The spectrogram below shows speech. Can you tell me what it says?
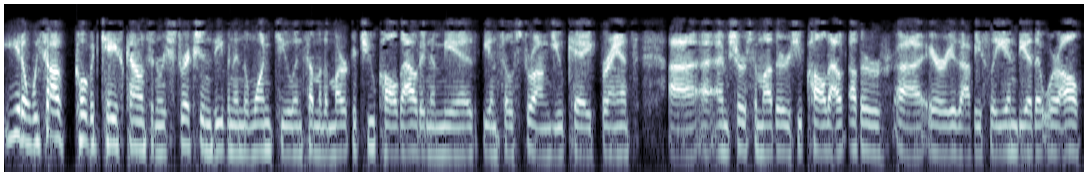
You know, we saw COVID case counts and restrictions even in the 1Q in some of the markets you called out in EMEA as being so strong, U.K., France. Uh, I'm sure some others, you called out other uh, areas, obviously India, that we're all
